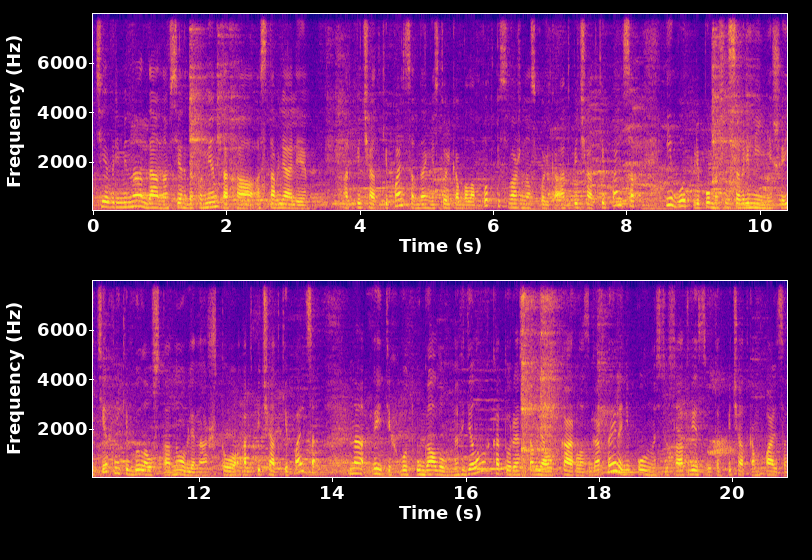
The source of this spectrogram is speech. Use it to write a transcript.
В те времена, да, на всех документах оставляли отпечатки пальцев, да, не столько была подпись важна, сколько отпечатки пальцев. И вот при помощи современнейшей техники было установлено, что отпечатки пальцев на этих вот уголовных делах, которые оставлял Карлос Гартель, они полностью соответствуют отпечаткам пальцев,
